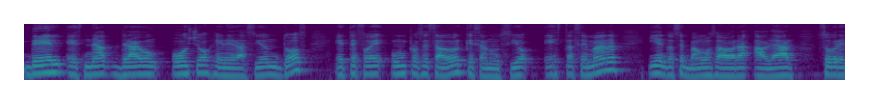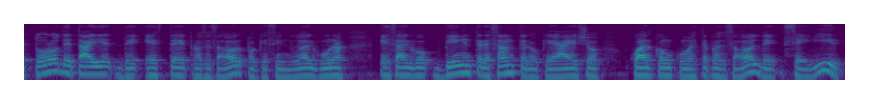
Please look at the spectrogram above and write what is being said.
del Snapdragon 8 generación 2. Este fue un procesador que se anunció esta semana y entonces vamos ahora a hablar sobre todos los detalles de este procesador porque sin duda alguna es algo bien interesante lo que ha hecho Qualcomm con este procesador de seguir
